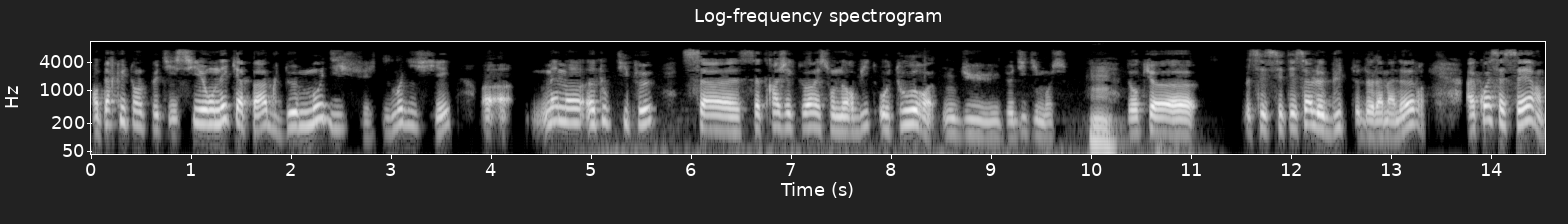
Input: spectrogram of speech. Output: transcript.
en percutant le petit, si on est capable de modifier, modifier euh, même un, tout petit peu sa, sa, trajectoire et son orbite autour du, de Didymos. Hmm. Donc euh, c'était ça le but de la manœuvre. À quoi ça sert?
